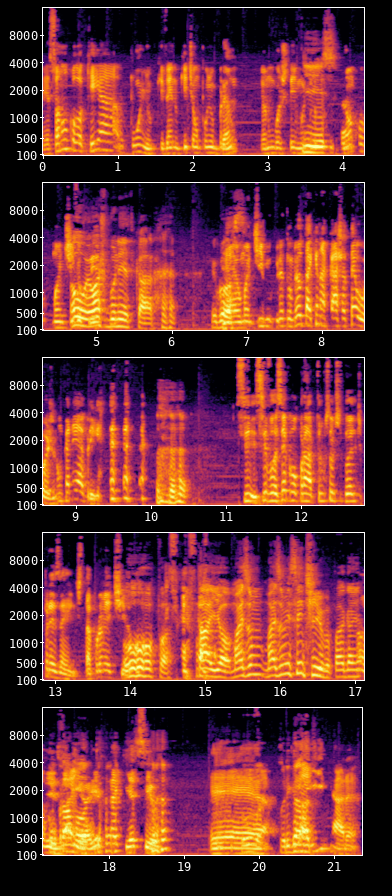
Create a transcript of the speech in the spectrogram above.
Eu é, só não coloquei a, o punho, que vem no kit é um punho branco. Eu não gostei muito Isso. do branco. Mantive oh, eu acho bonito, cara. Eu gosto. É, eu mantive o preto. O meu tá aqui na caixa até hoje, nunca nem abri. se, se você comprar uma Trux, eu te dou ele de presente, tá prometido. Opa, tá aí, ó. Mais um, mais um incentivo pra ganhar, não, comprar a moto. Aí, tá aqui, é seu. É, Obrigado. E aí, cara,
